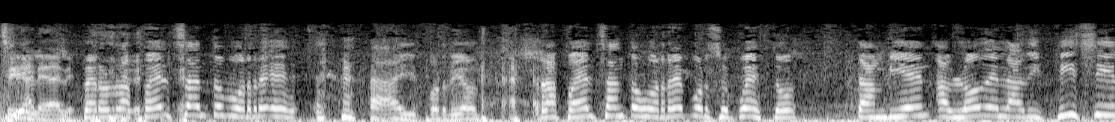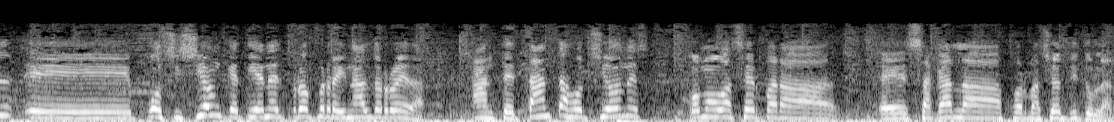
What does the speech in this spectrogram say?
sí, dale, dale. Pero Rafael Santos Borré, ay, por Dios. Rafael Santos Borré, por supuesto, también habló de la difícil eh, posición que tiene el profe Reinaldo Rueda. Ante tantas opciones, ¿cómo va a ser para eh, sacar la formación titular?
